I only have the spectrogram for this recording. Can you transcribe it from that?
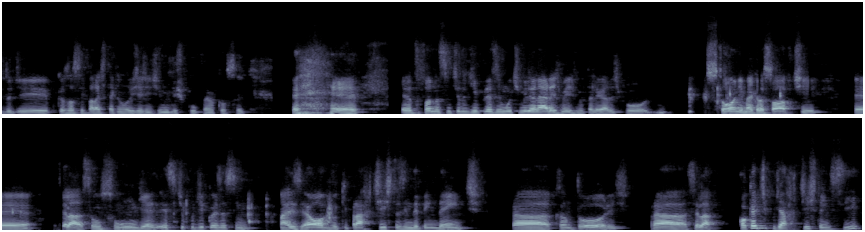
De, porque eu só sei falar de tecnologia, gente, me desculpa, é o que eu sei. É, eu tô falando no sentido de empresas multimilionárias mesmo, tá ligado? Tipo, Sony, Microsoft, é, sei lá, Samsung, esse tipo de coisa assim. Mas é óbvio que para artistas independentes, para cantores, para, sei lá, qualquer tipo de artista em si,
